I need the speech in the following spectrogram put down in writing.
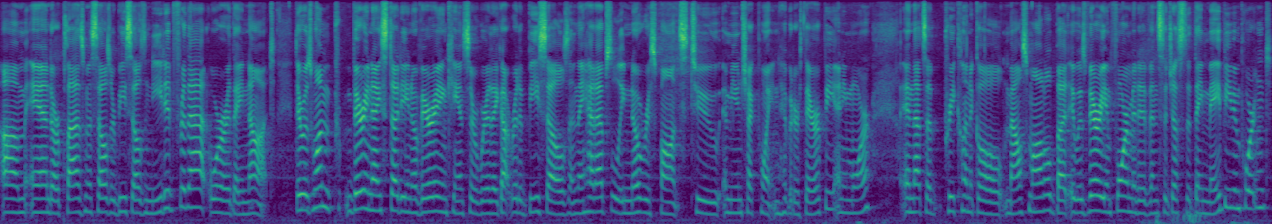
Um, and are plasma cells or B cells needed for that or are they not? There was one very nice study in ovarian cancer where they got rid of B cells and they had absolutely no response to immune checkpoint inhibitor therapy anymore. And that's a preclinical mouse model, but it was very informative and suggests that they may be important,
